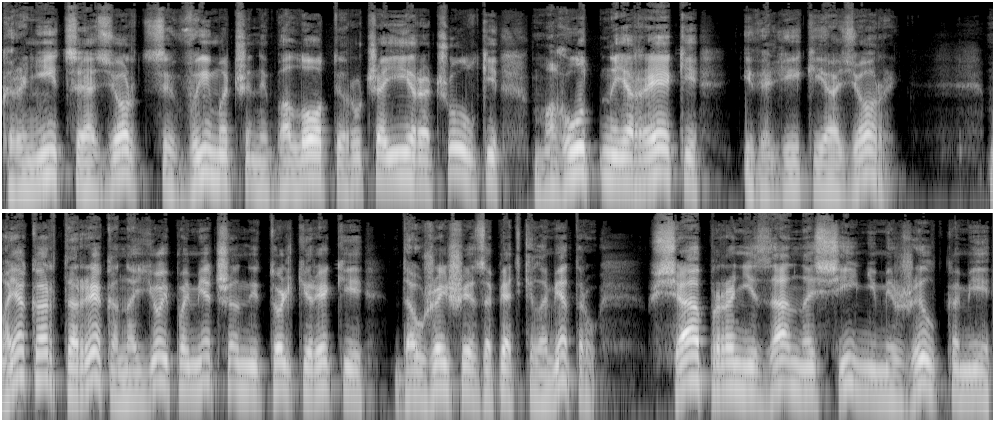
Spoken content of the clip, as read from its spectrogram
Крыніцы, азёрцы, вымачаны, балоты, ручаі, рачулкі, магутныя рэкі і вялікія азёры. Мая карта рэка на ёй памечаны толькі рэкі даўжэйшыя за 5 кіламетраў, вся пранізана сінімі жылкамі,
